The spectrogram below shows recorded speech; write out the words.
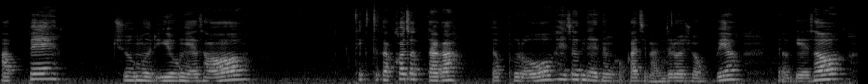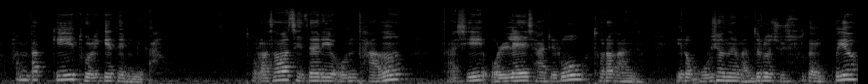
앞에 줌을 이용해서 텍스트가 커졌다가 옆으로 회전되는 것까지 만들어 주었고요. 여기에서 한 바퀴 돌게 됩니다. 돌아서 제자리에 온 다음 다시 원래 자리로 돌아가는 이런 모션을 만들어 줄 수가 있고요.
